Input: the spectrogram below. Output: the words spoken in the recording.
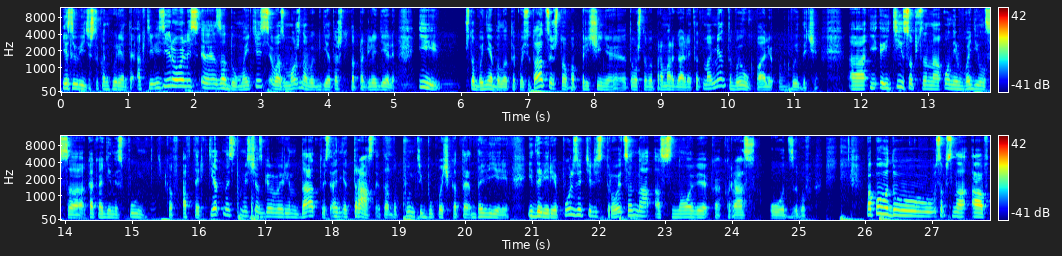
Если увидите, что конкуренты активизировались, э, задумайтесь, возможно вы где-то что-то проглядели. И чтобы не было такой ситуации, что по причине того, что вы проморгали этот момент, вы упали в выдаче. А, и AT, собственно, он и вводился как один из пунктиков авторитетность, мы сейчас говорим, да, то есть, а нет, trust, это вот пунктик буквочка Т, доверие. И доверие пользователей строится на основе как раз отзывов. По поводу, собственно, авт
